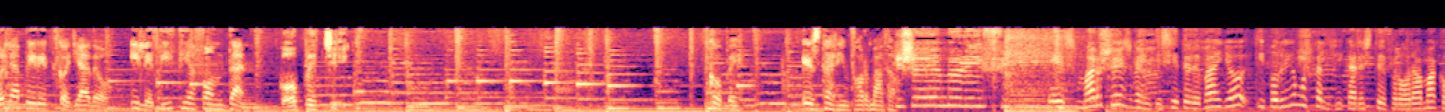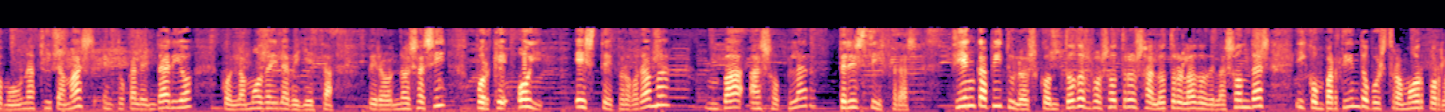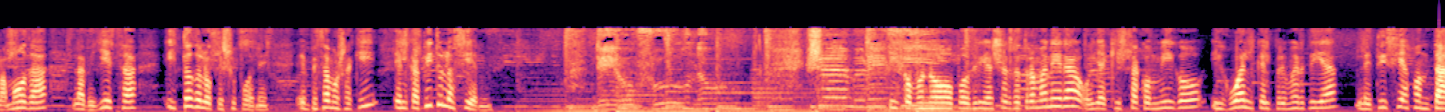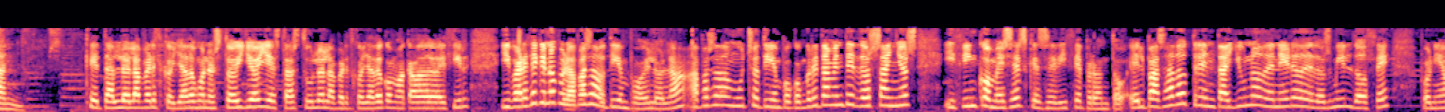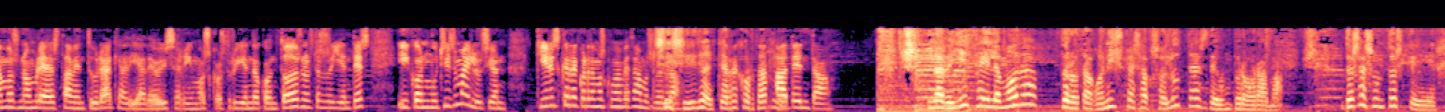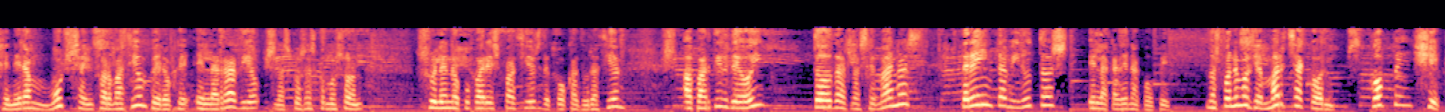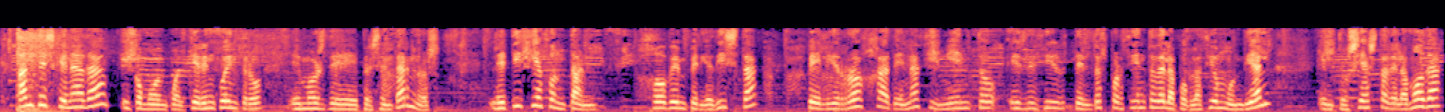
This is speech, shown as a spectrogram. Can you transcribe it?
Lola Pérez Collado y Leticia Fontán. Cope Chic. Cope. Estar informado. Es martes 27 de mayo y podríamos calificar este programa como una cita más en tu calendario con la moda y la belleza. Pero no es así porque hoy este programa va a soplar tres cifras. 100 capítulos con todos vosotros al otro lado de las ondas y compartiendo vuestro amor por la moda, la belleza y todo lo que supone. Empezamos aquí el capítulo 100. Y como no podría ser de otra manera, hoy aquí está conmigo, igual que el primer día, Leticia Fontán. ¿Qué tal Lola Pérez Collado? Bueno, estoy yo y estás tú, Lola Pérez Collado, como acabo de decir. Y parece que no, pero ha pasado tiempo, ¿eh, Lola? Ha pasado mucho tiempo, concretamente dos años y cinco meses, que se dice pronto. El pasado 31 de enero de 2012 poníamos nombre a esta aventura que a día de hoy seguimos construyendo con todos nuestros oyentes y con muchísima ilusión. ¿Quieres que recordemos cómo empezamos, Lola? Sí, sí, hay que recordarlo. Atenta. La belleza y la moda, protagonistas absolutas de un programa. Dos asuntos que generan mucha información, pero que en la radio, las cosas como son, suelen ocupar espacios de poca duración. A partir de hoy, todas las semanas, 30 minutos en la cadena COPE. Nos ponemos ya en marcha con COPE Chic. Antes que nada, y como en cualquier encuentro, hemos de presentarnos. Leticia Fontán, joven periodista, pelirroja de nacimiento, es decir, del 2% de la población mundial, entusiasta de la moda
